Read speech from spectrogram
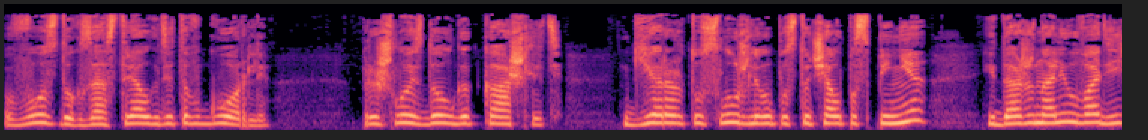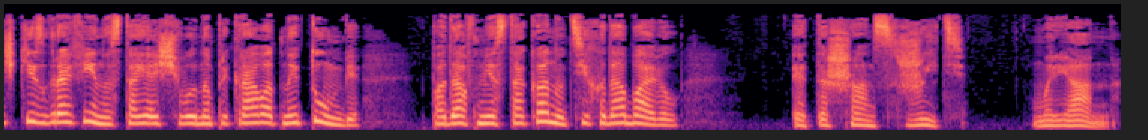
Воздух застрял где-то в горле. Пришлось долго кашлять. Герард услужливо постучал по спине и даже налил водички из графина, стоящего на прикроватной тумбе. Подав мне стакану, тихо добавил. «Это шанс жить, Марианна».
